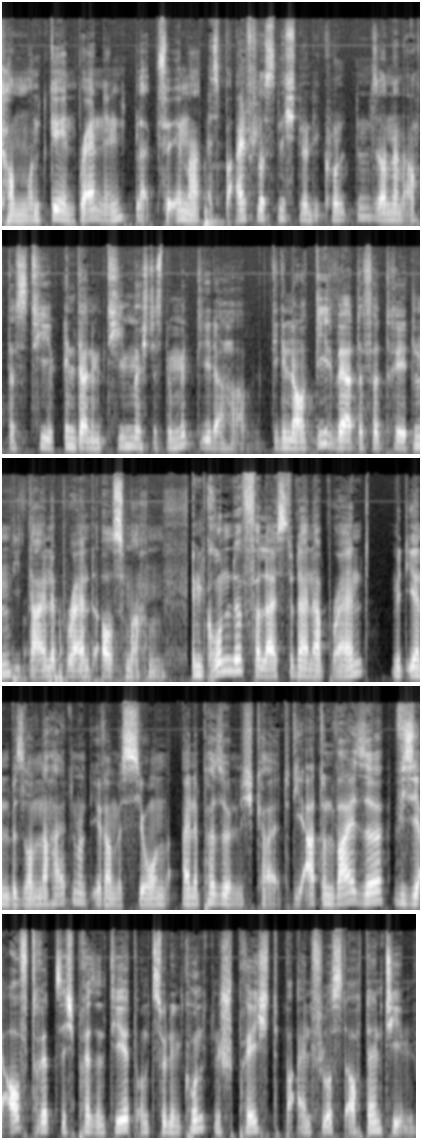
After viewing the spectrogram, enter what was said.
kommen und gehen. Branding bleibt für immer. Es beeinflusst nicht nur die Kunden, sondern auch das Team. In deinem Team möchtest du Mitglieder haben, die genau die Werte vertreten, die deine Brand ausmachen. Im Grunde verleihst du deiner Brand mit ihren Besonderheiten und ihrer Mission eine Persönlichkeit. Die Art und Weise, wie sie auftritt, sich präsentiert und zu den Kunden spricht, beeinflusst auch dein Team.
